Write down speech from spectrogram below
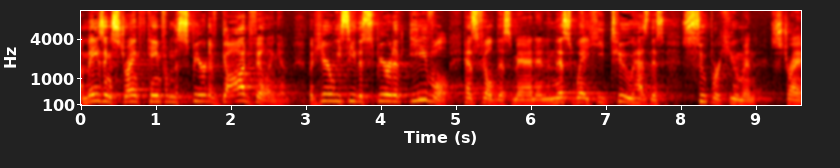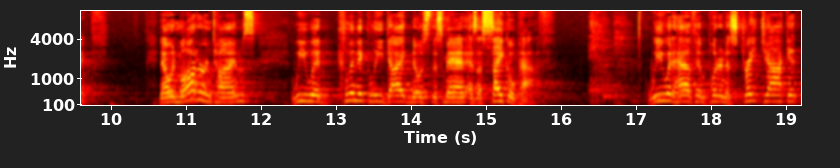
amazing strength came from the Spirit of God filling him. But here we see the Spirit of evil has filled this man, and in this way, he too has this superhuman strength. Now, in modern times, we would clinically diagnose this man as a psychopath. We would have him put in a straitjacket,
